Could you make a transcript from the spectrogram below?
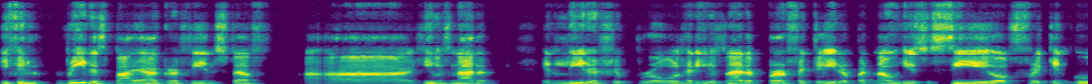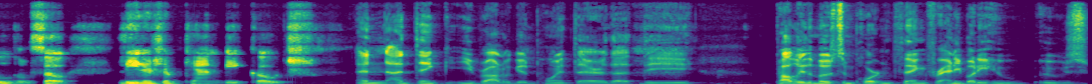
if you read his biography and stuff, uh, he was not a in leadership role and he was not a perfect leader but now he's the ceo of freaking google. So leadership can be coached. And i think you brought a good point there that the probably the most important thing for anybody who who's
